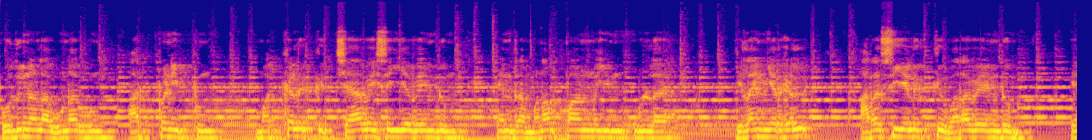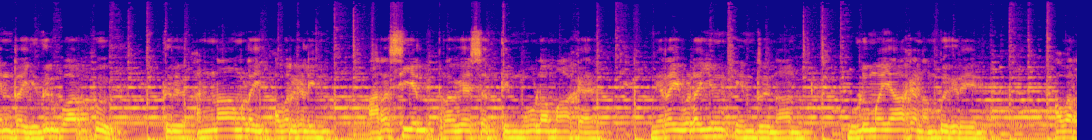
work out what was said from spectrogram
பொதுநல உணர்வும் அர்ப்பணிப்பும் மக்களுக்கு சேவை செய்ய வேண்டும் என்ற மனப்பான்மையும் உள்ள இளைஞர்கள் அரசியலுக்கு வர வேண்டும் என்ற எதிர்பார்ப்பு திரு அண்ணாமலை அவர்களின் அரசியல் பிரவேசத்தின் மூலமாக நிறைவடையும் என்று நான் முழுமையாக நம்புகிறேன். அவர்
